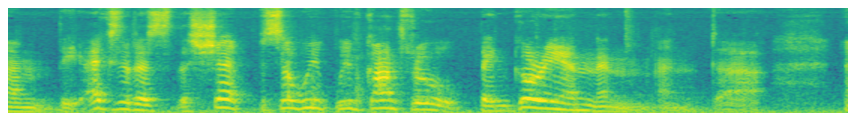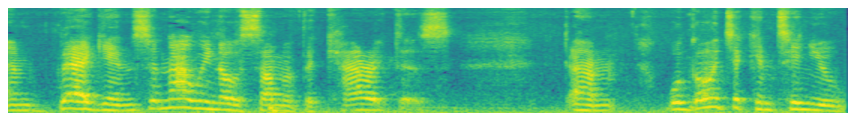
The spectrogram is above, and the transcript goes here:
um, the Exodus, the ship. So we've we've gone through Ben Gurion and and uh, and Begin. So now we know some of the characters. Um, we're going to continue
